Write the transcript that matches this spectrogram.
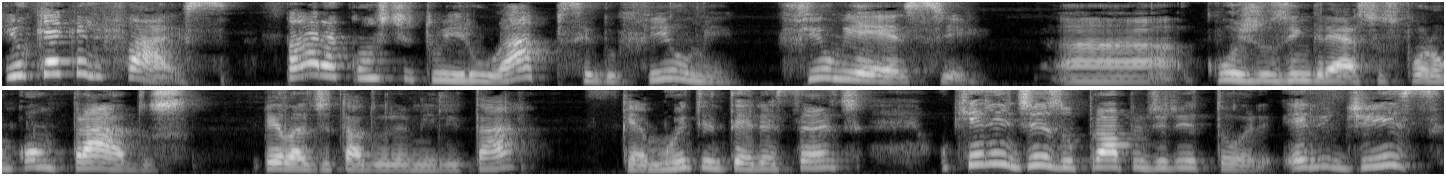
E o que é que ele faz? Para constituir o ápice do filme, filme esse uh, cujos ingressos foram comprados pela ditadura militar, que é muito interessante, o que ele diz, o próprio diretor? Ele diz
